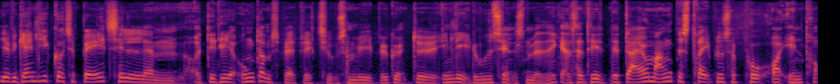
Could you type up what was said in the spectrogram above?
Jeg vil gerne lige gå tilbage til øhm, og det der ungdomsperspektiv, som vi begyndte indledt udsendelsen med. Ikke? Altså det, der er jo mange bestræbelser på at ændre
